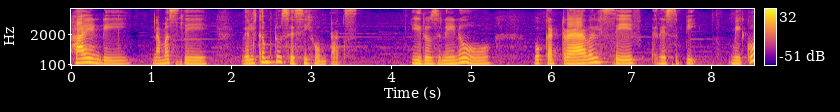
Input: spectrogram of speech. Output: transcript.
హాయ్ అండి నమస్తే. Welcome to Sashi home talks. ఈరోజు నేను ఒక ట్రావెల్ సేఫ్ రెసిపీ మీకు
